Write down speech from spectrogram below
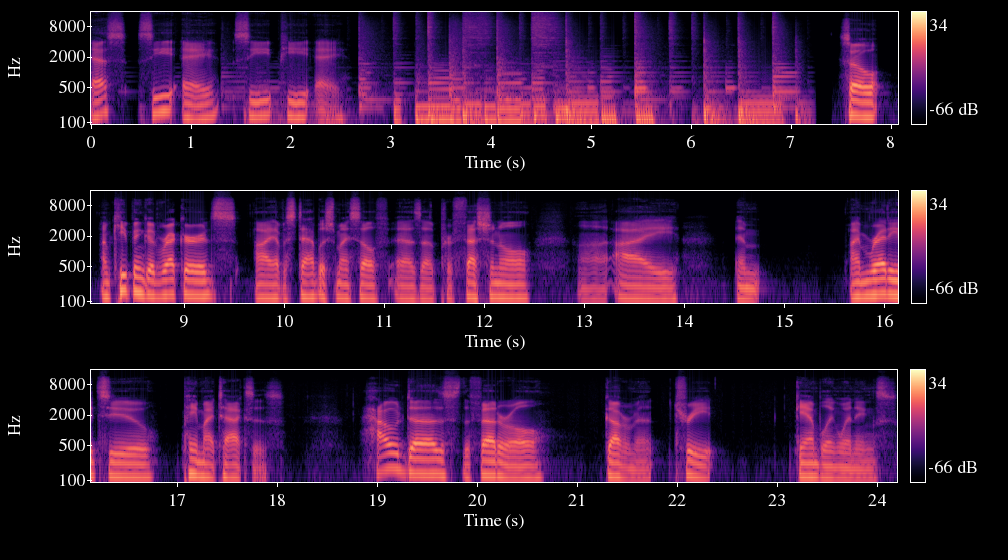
SCACPA. So I'm keeping good records. I have established myself as a professional. Uh, I am I'm ready to pay my taxes. How does the federal government treat gambling winnings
